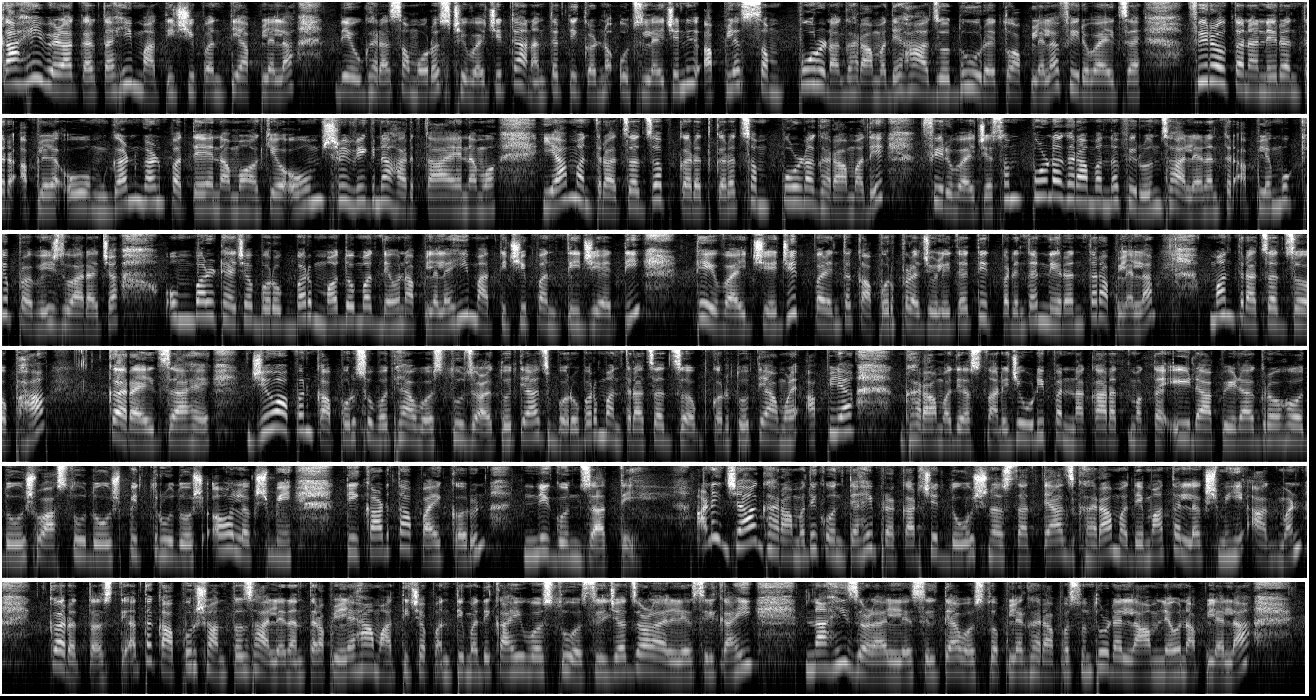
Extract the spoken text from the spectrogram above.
काही वेळाकरता ही मातीची पंती आपल्याला देवघरासमोरच ठेवायची. त्यानंतर तिकडनं उचलायची आणि आपल्या संपूर्ण घरामध्ये हा जो धूर आहे तो आपल्याला फिरवायचा आहे. फिरवताना निरंतर आपल्याला ओम गण गणपते नमः किंवा ओम श्री विघ्नहर्ताय नमः या मंत्राचा जप करत करत संपूर्ण घरामध्ये फिरवायचे. संपूर्ण घरामधनं फिरून झाल्यानंतर आपल्या मुख्य प्रवेशद्वाराच्या उंबरठ्याच्या बरोबर मधोमध नेऊन आपल्याला ही मातीची पंती जी आहे ती ठेवायची आहे. जिथपर्यंत कापूर प्रज्वलित आहे तिथपर्यंत निरंतर आपल्याला मंत्राचा जप हा करायचा आहे. जेव्हा आपण कापूरसोबत ह्या वस्तू जाळतो त्याचबरोबर मंत्राचा जप करतो त्यामुळे आपल्या घरामध्ये असणारी जेवढी पण नकारात्मकता इडा पिडा ग्रहदोष वास्तुदोष पितृदोष अलक्ष्मी ती काढता पाय करून निघून जाते. आणि ज्या घरामध्ये कोणत्याही प्रकारचे दोष नसतात त्याच घरामध्ये माता लक्ष्मी ही आगमन करत असते. आता कापूर शांत झाल्यानंतर आपल्याला ह्या मातीच्या पंतीमध्ये काही वस्तू असतील ज्या जळालेल्या असतील काही नाही जळालेल्या असतील त्या वस्तू आपल्या घरापासून थोड्या लांब नेऊन आपल्याला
